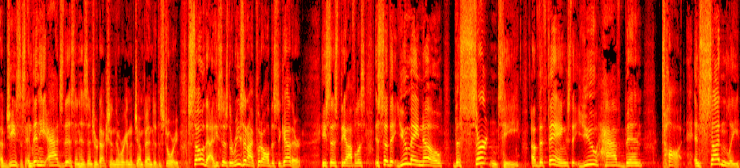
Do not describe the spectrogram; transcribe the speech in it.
of Jesus. And then he adds this in his introduction. Then we're going to jump into the story. So that, he says, the reason I put all this together, he says, Theophilus, is so that you may know the certainty of the things that you have been taught. And suddenly,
